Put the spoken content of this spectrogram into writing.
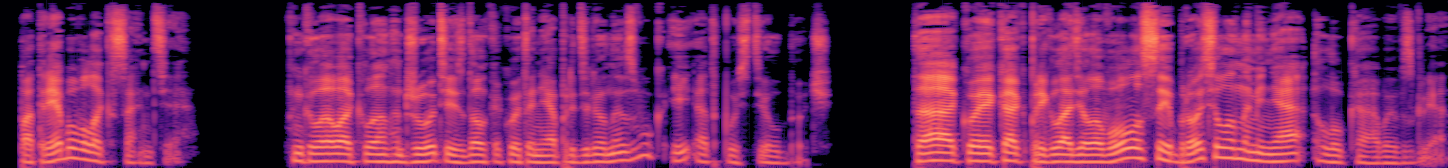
— потребовала Ксантия. Глава клана Джоти издал какой-то неопределенный звук и отпустил дочь. Та кое-как пригладила волосы и бросила на меня лукавый взгляд.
